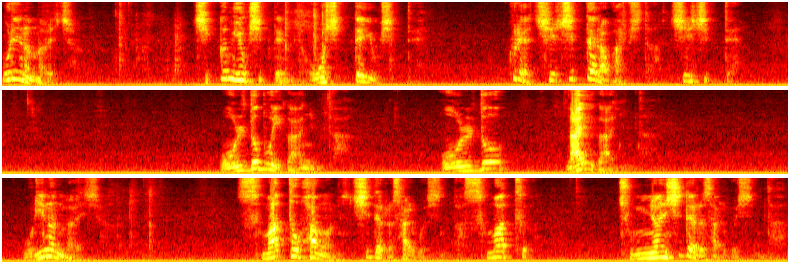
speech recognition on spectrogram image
우리는 말이죠. 지금 60대입니다. 50대, 60대. 그래, 70대라고 합시다. 70대. 올드보이가 아닙니다. 올드 나이가 아닙니다. 우리는 말이죠. 스마트 황혼 시대를 살고 있습니다. 스마트 중년 시대를 살고 있습니다.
